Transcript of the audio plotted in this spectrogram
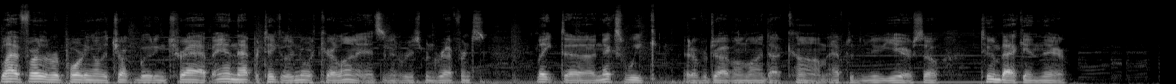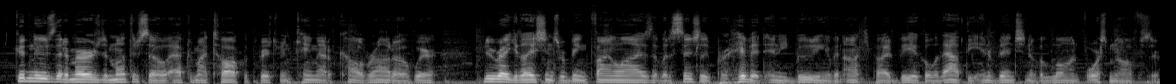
We'll have further reporting on the truck booting trap and that particular North Carolina incident Richmond referenced late uh, next week at overdriveonline.com after the new year, so tune back in there. Good news that emerged a month or so after my talk with Richmond came out of Colorado, where new regulations were being finalized that would essentially prohibit any booting of an occupied vehicle without the intervention of a law enforcement officer.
